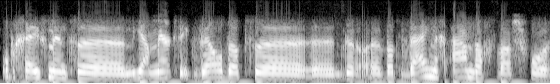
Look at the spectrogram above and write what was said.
op een gegeven moment uh, ja, merkte ik wel dat er wat weinig aandacht was voor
